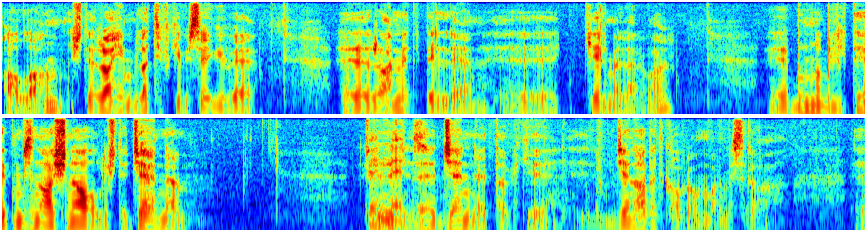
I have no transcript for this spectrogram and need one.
Allah'ın. İşte rahim, latif gibi sevgi ve e, rahmet belirleyen e, kelimeler var. E, bununla birlikte hepimizin aşina olduğu işte cehennem, cennet, e, e, cennet tabii ki, cenabet kavramı var mesela. E,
